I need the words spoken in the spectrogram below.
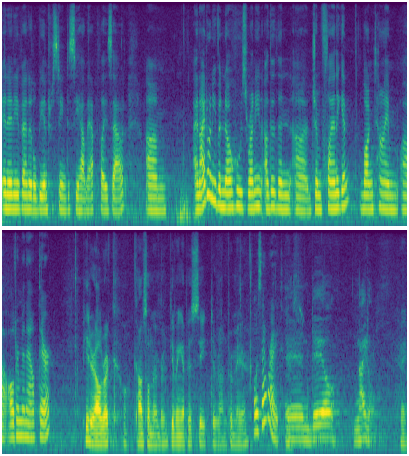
in any event, it'll be interesting to see how that plays out. Um, and I don't even know who's running other than uh, Jim Flanagan, longtime uh, alderman out there. Peter Elrick, council member, giving up his seat to run for mayor. Oh, is that right? Yes. And Dale Neidl Right.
